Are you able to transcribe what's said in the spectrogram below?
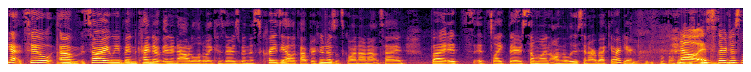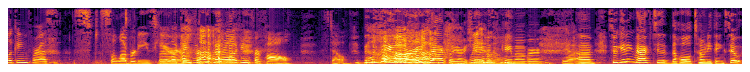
Yeah, so um, sorry we've been kind of in and out a little bit because there's been this crazy helicopter. Who knows what's going on outside? But it's it's like there's someone on the loose in our backyard here. no, it's they're just looking for us c- celebrities here. they're looking for they're looking for Paul. Still, they are exactly. Our show We- just came over. Yeah. Um, so getting back to the whole Tony thing. So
